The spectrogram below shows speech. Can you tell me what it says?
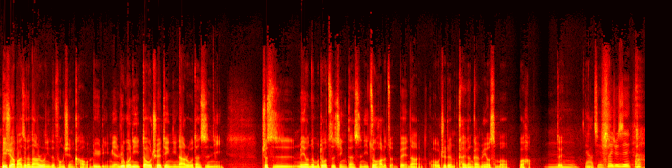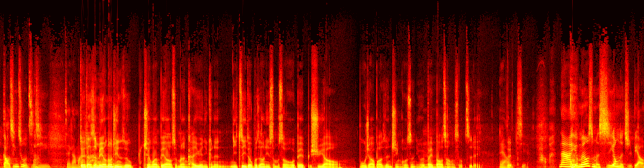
必须要把这个纳入你的风险考虑里面。如果你都确定你纳入，但是你就是没有那么多资金，但是你做好了准备，那我觉得开杠杆没有什么不好。对，了解。所以就是搞清楚自己在干嘛。对，但是没有弄清楚，千万不要什么人开，因为你可能你自己都不知道你什么时候会被需要补交保证金，或是你会被爆仓什么之类的。了解，好，那有没有什么实用的指标？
